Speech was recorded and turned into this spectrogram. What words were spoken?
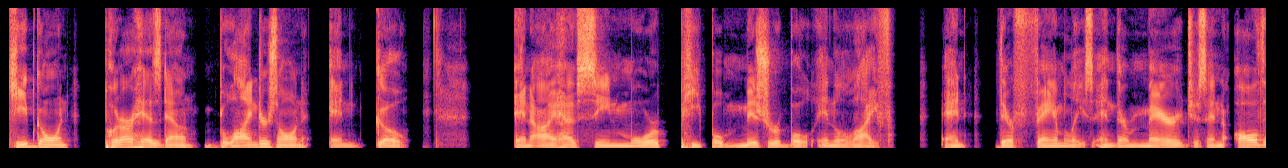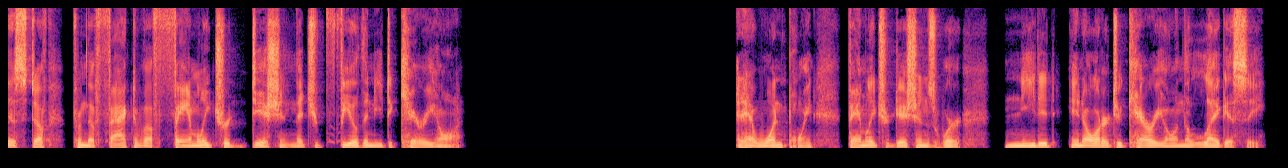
keep going, put our heads down, blinders on, and go. And I have seen more people miserable in life and their families and their marriages and all this stuff from the fact of a family tradition that you feel the need to carry on. And at one point, family traditions were needed in order to carry on the legacy.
